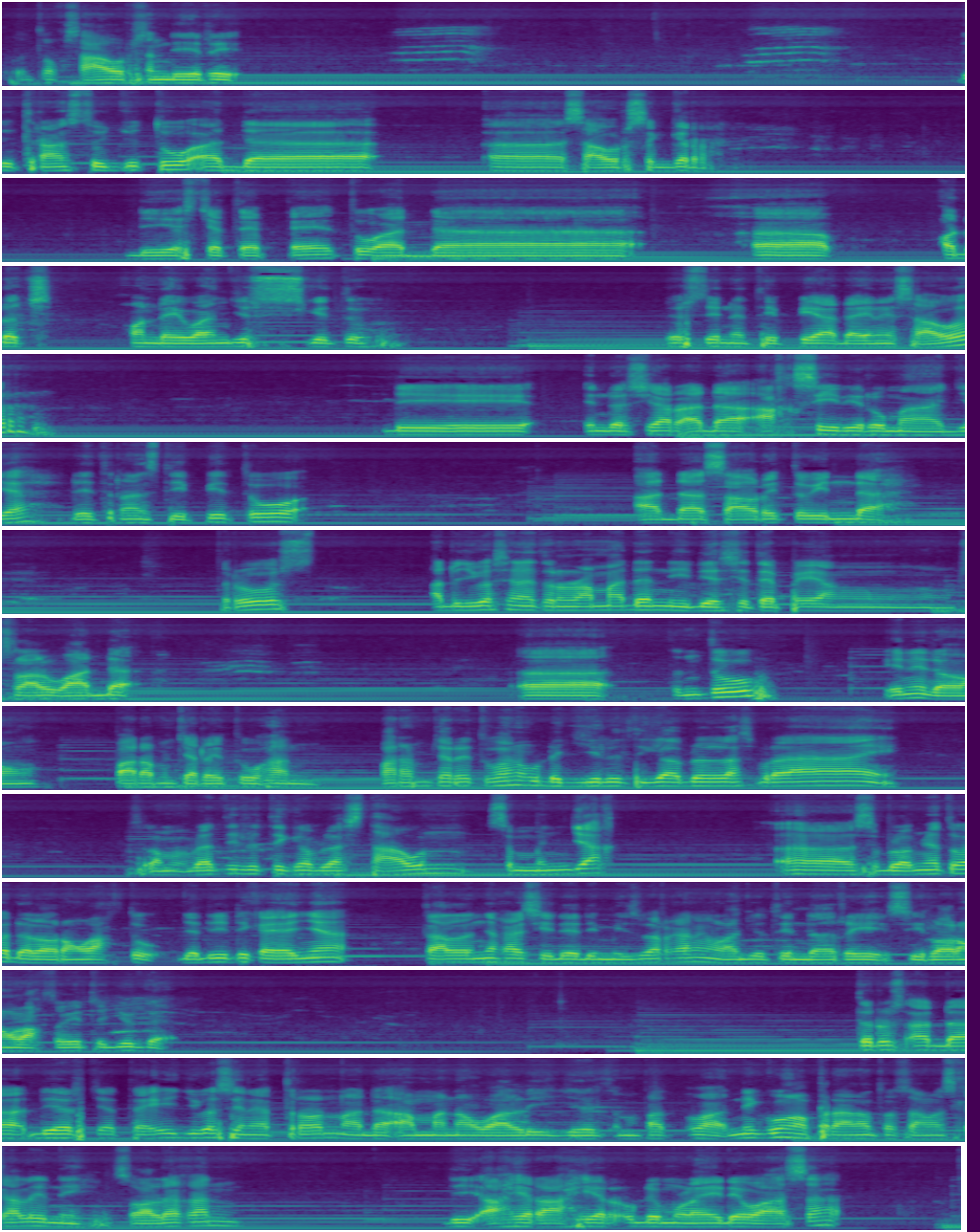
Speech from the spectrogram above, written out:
Untuk sahur sendiri. Di Trans 7 tuh ada uh, sahur seger. Di SCTP tuh ada uh, Odoch on day one juice gitu terus di Net TV ada ini sahur di Indosiar ada aksi di rumah aja di Trans TV tuh ada sahur itu indah. Terus ada juga sinetron Ramadan nih di SCTP yang selalu ada. Uh, tentu ini dong para mencari Tuhan. Para mencari Tuhan udah jilid 13 bray. Selama berarti udah 13 tahun semenjak uh, sebelumnya tuh ada lorong waktu. Jadi di kayaknya talentnya kayak si Deddy Mizwar kan yang lanjutin dari si lorong waktu itu juga. Terus ada di RCTI juga sinetron ada Amana Wali jilid 4 wah ini gue nggak pernah nonton sama sekali nih. Soalnya kan di akhir-akhir udah mulai dewasa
